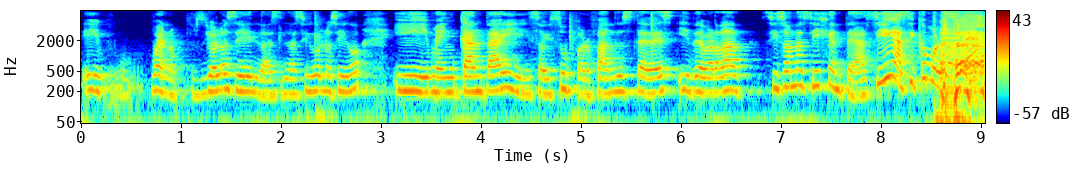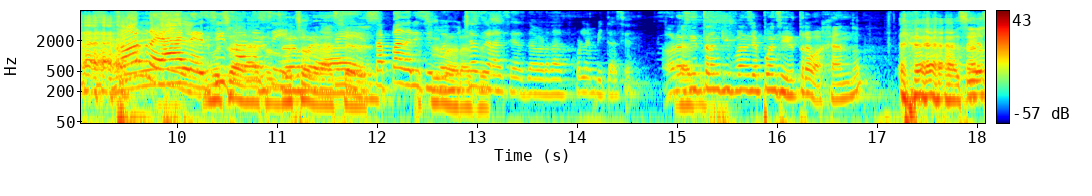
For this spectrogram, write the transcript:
y bueno, pues yo lo sigo, la, la sigo, lo sigo y me encanta y soy súper fan de ustedes y de verdad, sí son así, gente, así, así como los ven, son reales, sí Muchas son gracias, así. muchas Sí, gracias. está padrísimo y muchas gracias. gracias de verdad por la invitación. Ahora sí. Tranqui Fans ya pueden seguir trabajando. Así es.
